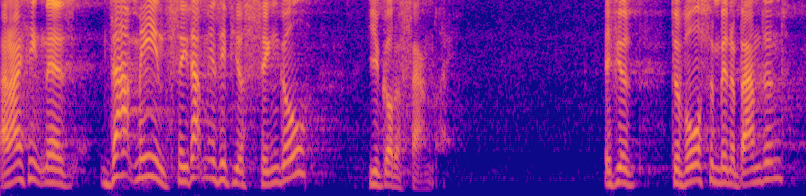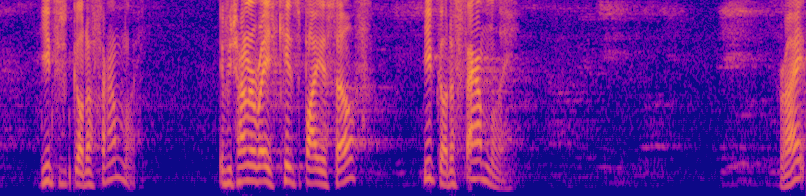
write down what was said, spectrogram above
And I think there's, that means, see, that means if you're single, you've got a family. If you're divorced and been abandoned, you've got a family. If you're trying to raise kids by yourself, you've got a family. Right?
